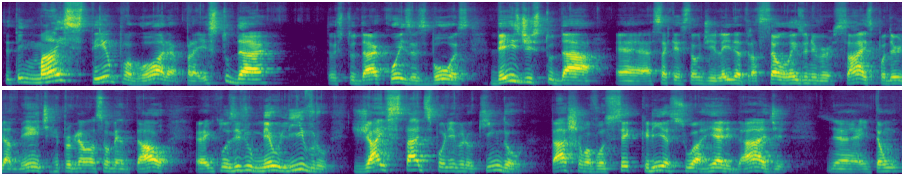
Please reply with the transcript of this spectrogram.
Você tem mais tempo agora para estudar, então, estudar coisas boas, desde estudar é, essa questão de lei da atração, leis universais, poder da mente, reprogramação mental. É, inclusive, o meu livro já está disponível no Kindle, tá? Chama Você Cria Sua Realidade. É, então,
